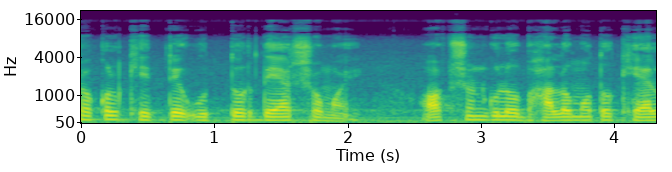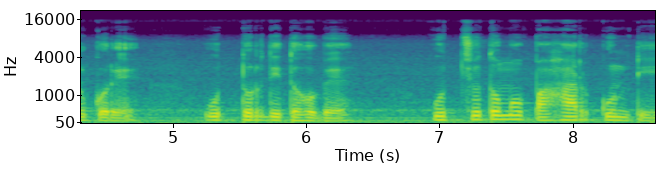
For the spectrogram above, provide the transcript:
সকল ক্ষেত্রে উত্তর দেওয়ার সময় অপশনগুলো ভালো মতো খেয়াল করে উত্তর দিতে হবে। উচ্চতম পাহাড় কোনটি?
